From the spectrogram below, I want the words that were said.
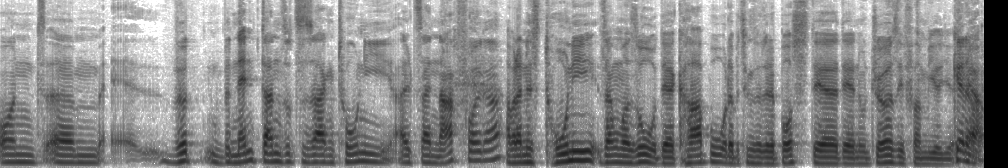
und ähm, wird benennt dann sozusagen Tony als sein Nachfolger. Aber dann ist Tony, sagen wir mal so, der Capo oder beziehungsweise der Boss der, der New Jersey-Familie. Genau.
